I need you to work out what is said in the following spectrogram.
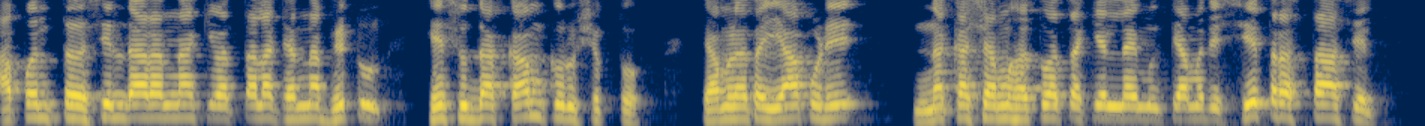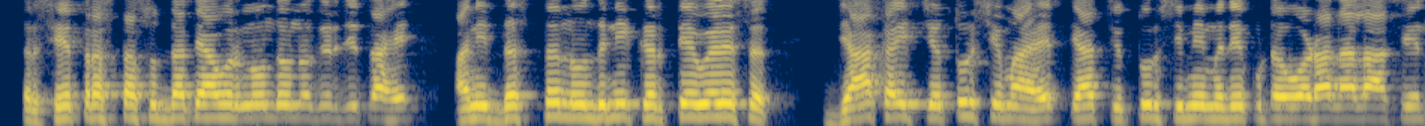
आपण तहसीलदारांना किंवा तलाठ्यांना भेटून हे सुद्धा काम करू शकतो. त्यामुळे आता यापुढे नकाशा महत्त्वाचा केलेला आहे. मग त्यामध्ये शेत रस्ता असेल तर शेत रस्ता सुद्धा त्यावर नोंदवणं गरजेचं आहे. आणि दस्त नोंदणी करते वेळेसच ज्या काही चतुर्सीमा आहेत त्या चतुर्सीमेमध्ये कुठं ओढा नाला असेल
